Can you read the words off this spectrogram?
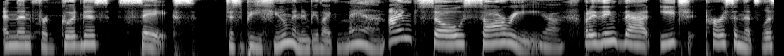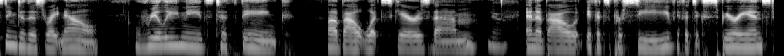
And then, for goodness sakes, just be human and be like, man, I'm so sorry. yeah But I think that each person that's listening to this right now really needs to think about what scares them Yeah. and about if it's perceived, if it's experienced,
